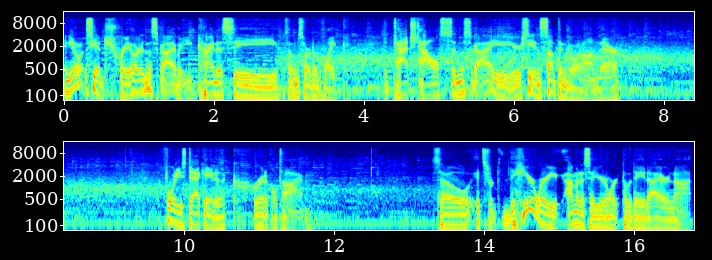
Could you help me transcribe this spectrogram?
and you don't see a trailer in the sky, but you kind of see some sort of like detached house in the sky. You're seeing something going on there. The 40s decade is a critical time. So it's here where you, I'm going to say you're going to work till the day you die or not.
